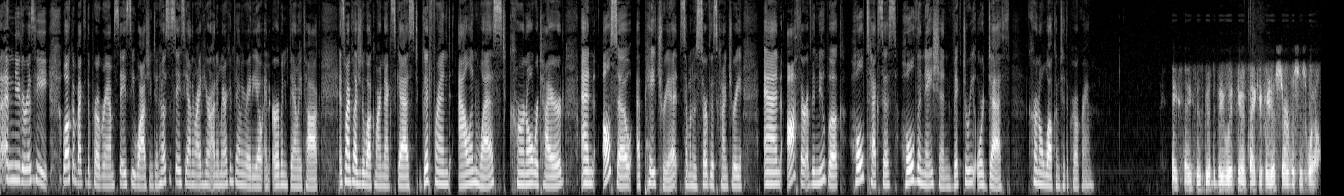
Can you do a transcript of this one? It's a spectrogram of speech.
and neither is he. Welcome back to the program. Stacy Washington, host of Stacy on the Right here on American Family Radio and Urban Family Talk. It's my pleasure to welcome our next guest, good friend Allen West, Colonel, retired, and also a patriot, someone who served this country, and author of the new book, Hold Texas, Hold the Nation, Victory or Death. Colonel, welcome to the program. Hey, Stacy, it's good to be with you, and thank you for your service as well.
